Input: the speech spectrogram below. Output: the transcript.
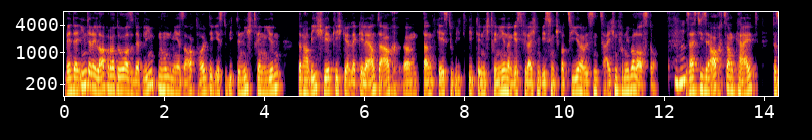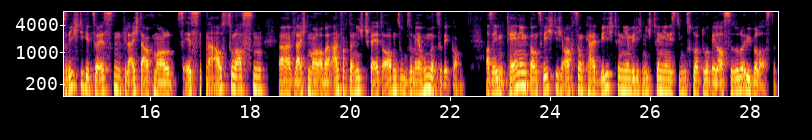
Wenn der innere Labrador, also der Blindenhund, mir sagt, heute gehst du bitte nicht trainieren, dann habe ich wirklich gelernt auch, ähm, dann gehst du bitte nicht trainieren, dann gehst vielleicht ein bisschen spazieren, aber es ist ein Zeichen von Überlastung. Mhm. Das heißt, diese Achtsamkeit, das Richtige zu essen, vielleicht auch mal das Essen auszulassen, äh, vielleicht mal, aber einfach dann nicht spät abends umso mehr Hunger zu bekommen. Also eben Training, ganz wichtig, Achtsamkeit, will ich trainieren, will ich nicht trainieren, ist die Muskulatur belastet oder überlastet.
